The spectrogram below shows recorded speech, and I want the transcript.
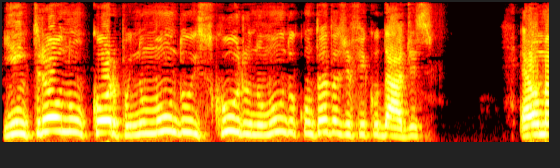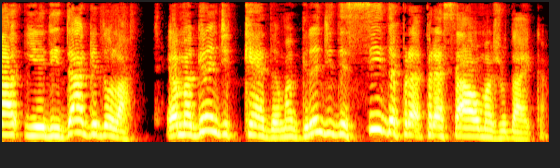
e entrou num corpo, num mundo escuro, num mundo com tantas dificuldades, é uma Yerida Gedolá, é uma grande queda, uma grande descida para essa alma judaica.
